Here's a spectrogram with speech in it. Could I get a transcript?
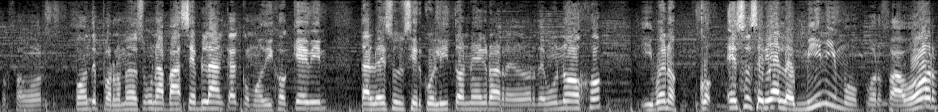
Por favor, ponte por lo menos una base blanca, como dijo Kevin, tal vez un circulito negro alrededor de un ojo. Y bueno, eso sería lo mínimo, por favor.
